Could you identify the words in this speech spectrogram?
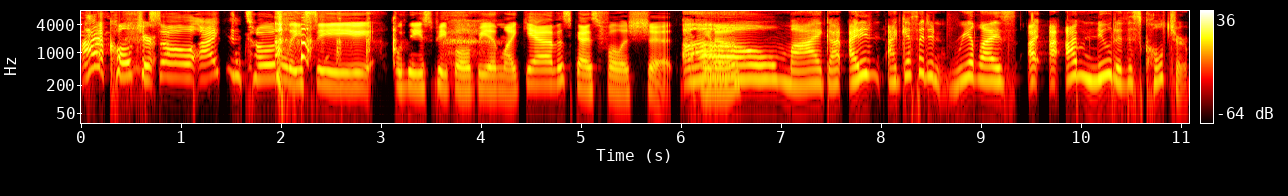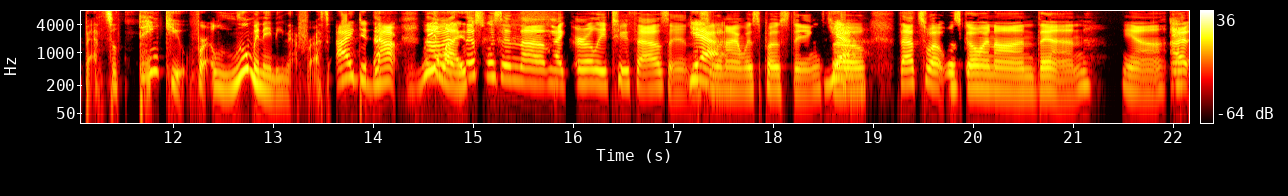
Our culture. So I can totally see these people being like, "Yeah, this guy's full of shit." Oh you know? Oh my god! I didn't. I guess I didn't realize. I, I I'm new to this culture, Beth. So thank you for illuminating that for us. I did not No, realize. this was in the like early 2000s Yeah. when I was posting. So Yeah. that's what was going on then. Yeah. I,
